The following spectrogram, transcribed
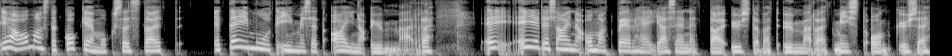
ihan omasta kokemuksesta, että että ei muut ihmiset aina ymmärrä. Ei, ei edes aina omat perheenjäsenet tai ystävät ymmärrä, että mistä on kyse.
